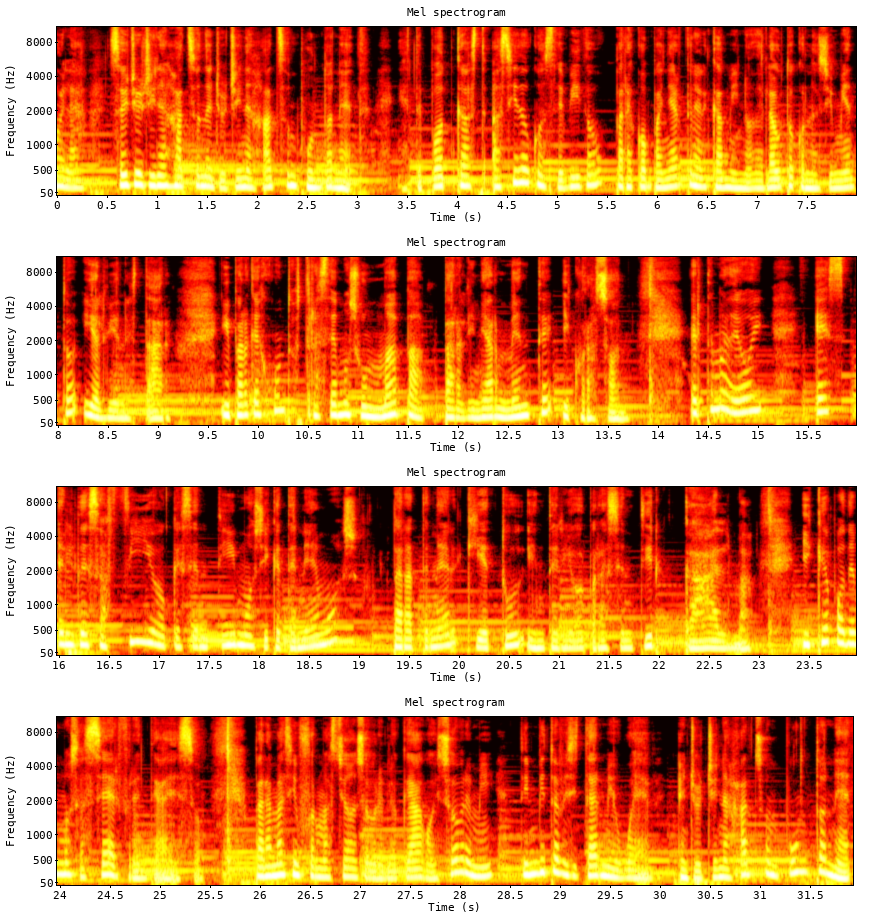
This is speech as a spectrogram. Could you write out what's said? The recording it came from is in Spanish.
Hola, soy Georgina Hudson de georginahudson.net. Este podcast ha sido concebido para acompañarte en el camino del autoconocimiento y el bienestar y para que juntos tracemos un mapa para alinear mente y corazón. El tema de hoy es el desafío que sentimos y que tenemos para tener quietud interior, para sentir calma. ¿Y qué podemos hacer frente a eso? Para más información sobre lo que hago y sobre mí, te invito a visitar mi web en georginahudson.net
